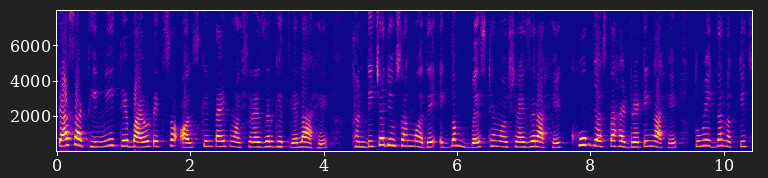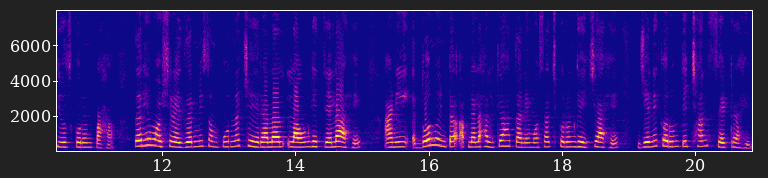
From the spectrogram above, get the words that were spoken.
त्यासाठी मी इथे बायोटेकचं ऑल स्किन टाईप मॉइश्चरायझर घेतलेलं आहे. थंडीच्या दिवसांमध्ये एकदम बेस्ट हे मॉइश्चरायझर आहे. खूप जास्त हायड्रेटिंग आहे. तुम्ही एकदा नक्कीच यूज करून पहा. तर हे मॉइश्चरायझर मी संपूर्ण चेहऱ्याला लावून घेतलेलं आहे. आणि दोन मिनटं आपल्याला हलक्या हाताने मसाज करून घ्यायची आहे. जेणेकरून ते छान सेट राहील.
